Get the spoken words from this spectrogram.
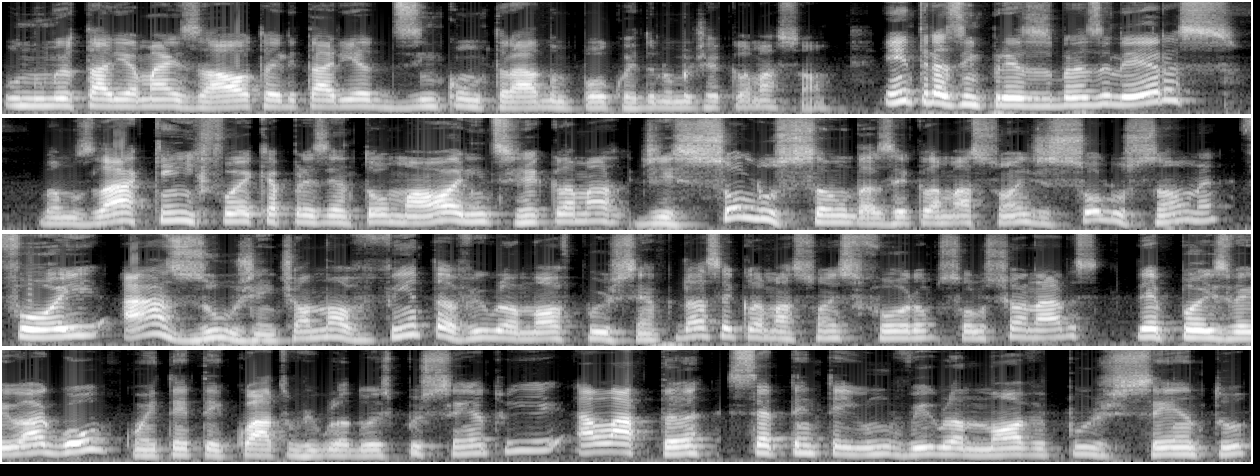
o número estaria mais alto, ele estaria desencontrado um pouco aí do número de reclamação. Entre as empresas brasileiras, Vamos lá, quem foi que apresentou o maior índice de, reclama... de solução das reclamações, de solução, né? Foi a Azul, gente. 90,9% das reclamações foram solucionadas. Depois veio a Gol, com 84,2%, e a Latam, 71,9%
